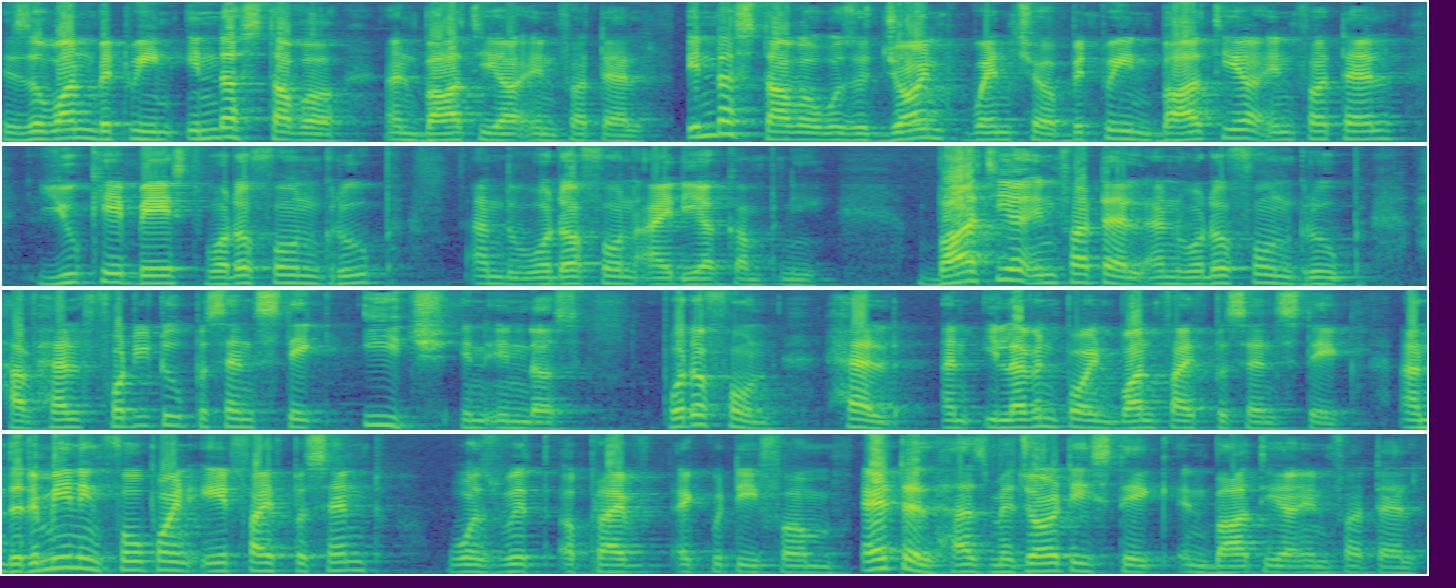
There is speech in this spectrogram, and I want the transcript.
is the one between Indus Tower and Bhartiya Infratel. Indus Tower was a joint venture between Bhartiya Infratel, UK-based Vodafone Group and the Vodafone Idea Company. Bhartiya Infratel and Vodafone Group have held 42% stake each in Indus. Vodafone held an 11.15% stake, and the remaining 4.85% was with a private equity firm. Airtel has majority stake in Bhartiya Infratel.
